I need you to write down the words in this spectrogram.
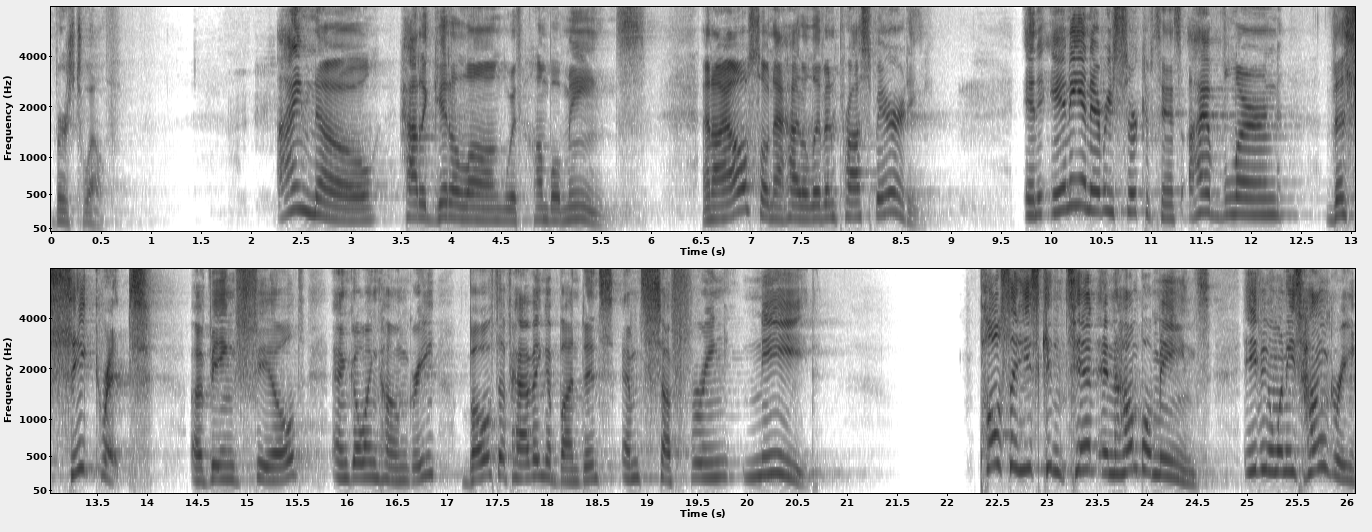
Verse 12. I know how to get along with humble means, and I also know how to live in prosperity. In any and every circumstance, I have learned the secret of being filled and going hungry, both of having abundance and suffering need. Paul said he's content in humble means, even when he's hungry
